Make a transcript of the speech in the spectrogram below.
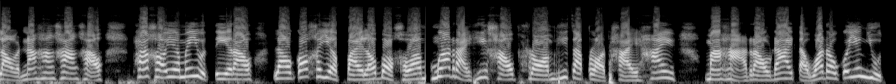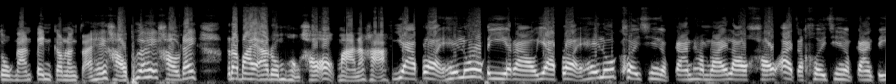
เรานั่งข้างๆเขา ถ้าเขายังไม่หยุดตีเรา เราก็ขยับไปแล้วบอกเขาว่าเมื่อไหร่ที่เขาพร้อมที่จะปลอดภัยให้มาหาเราได้ แต่ว่าเราก็ยังอยู่ตรงนั้นเป็นกำลังใจให้เขาเพื่อให้เขาได้ระบายอารมณ์ของเขาออกมานะคะ อย่าปล่อยให้ลูกตีเรา อย่าปล่อยให้ลูกเคยชินกับการทำร้ายเราเขาอาจจะเคยชินกับการตี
